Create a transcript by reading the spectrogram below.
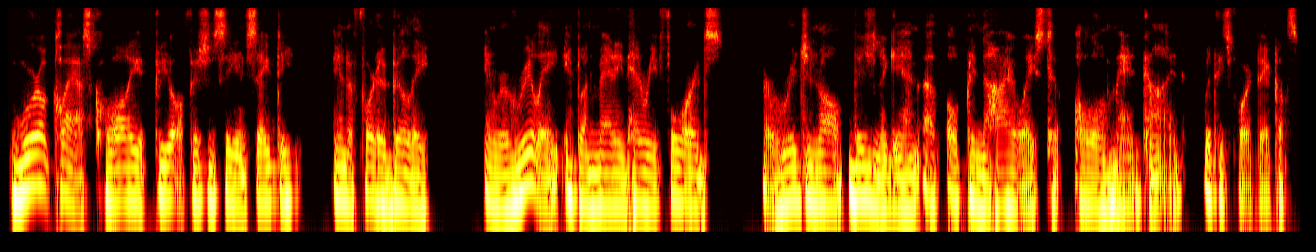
world class quality, fuel efficiency, and safety and affordability. And we're really implementing Henry Ford's original vision again of opening the highways to all mankind with these Ford vehicles.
